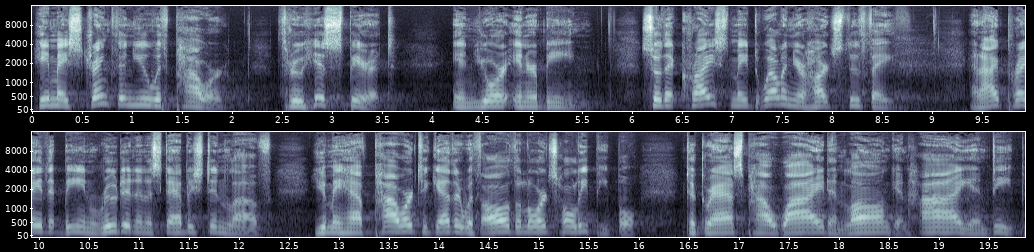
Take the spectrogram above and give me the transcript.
he may strengthen you with power through his Spirit in your inner being, so that Christ may dwell in your hearts through faith. And I pray that being rooted and established in love, you may have power together with all the Lord's holy people to grasp how wide and long and high and deep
